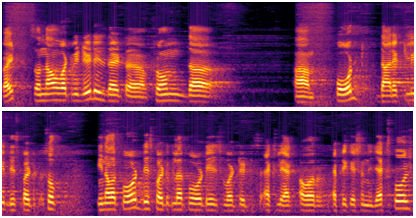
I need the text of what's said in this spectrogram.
Right? So now what we did is that uh, from the um, port directly this particular, so in our port this particular port is what it's actually our application is exposed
